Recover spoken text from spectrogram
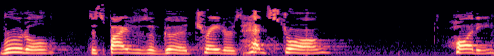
brutal, despisers of good, traitors, headstrong, haughty,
